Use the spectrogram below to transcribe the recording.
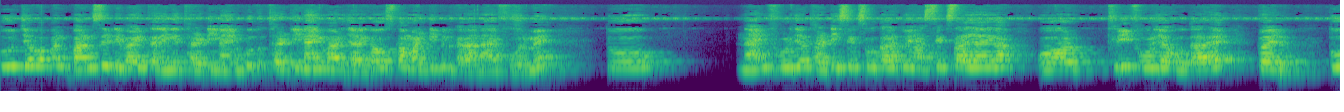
तो जब अपन वन से डिवाइड करेंगे थर्टी नाइन को तो थर्टी नाइन बार जाएगा, उसका मल्टीपल कराना है फोर में। तो नाइन फोर जा थर्टी सिक्स होता है तो यहाँ सिक्स आ जाएगा और थ्री फोर जा होता है ट्वेल्व तो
